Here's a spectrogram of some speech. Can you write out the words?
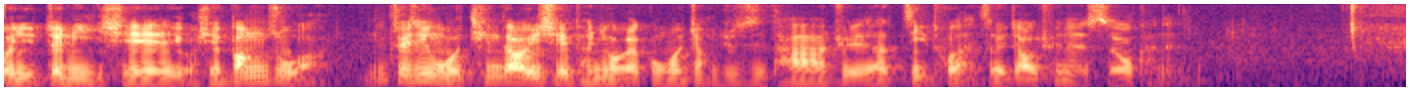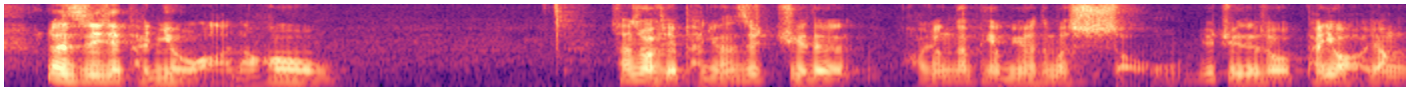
会对你一些有些帮助啊。最近我听到一些朋友来跟我讲，就是他觉得他自己拓展社交圈的时候，可能认识一些朋友啊，然后虽然说有些朋友，但是觉得好像跟朋友没有那么熟，就觉得说朋友好像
